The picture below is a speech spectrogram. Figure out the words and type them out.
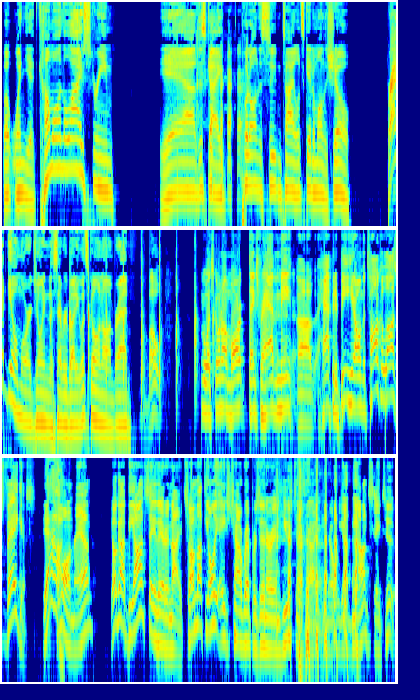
But when you come on the live stream, yeah, this guy put on the suit and tie. Let's get him on the show. Brad Gilmore joining us, everybody. What's going on, Brad? The boat. What's going on, Mark? Thanks for having me. Uh, happy to be here on the Talk of Las Vegas. Yeah. Come on, man. Y'all got Beyonce there tonight, so I'm not the only H Town representative in Houston tonight. you know, we got Beyonce too.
